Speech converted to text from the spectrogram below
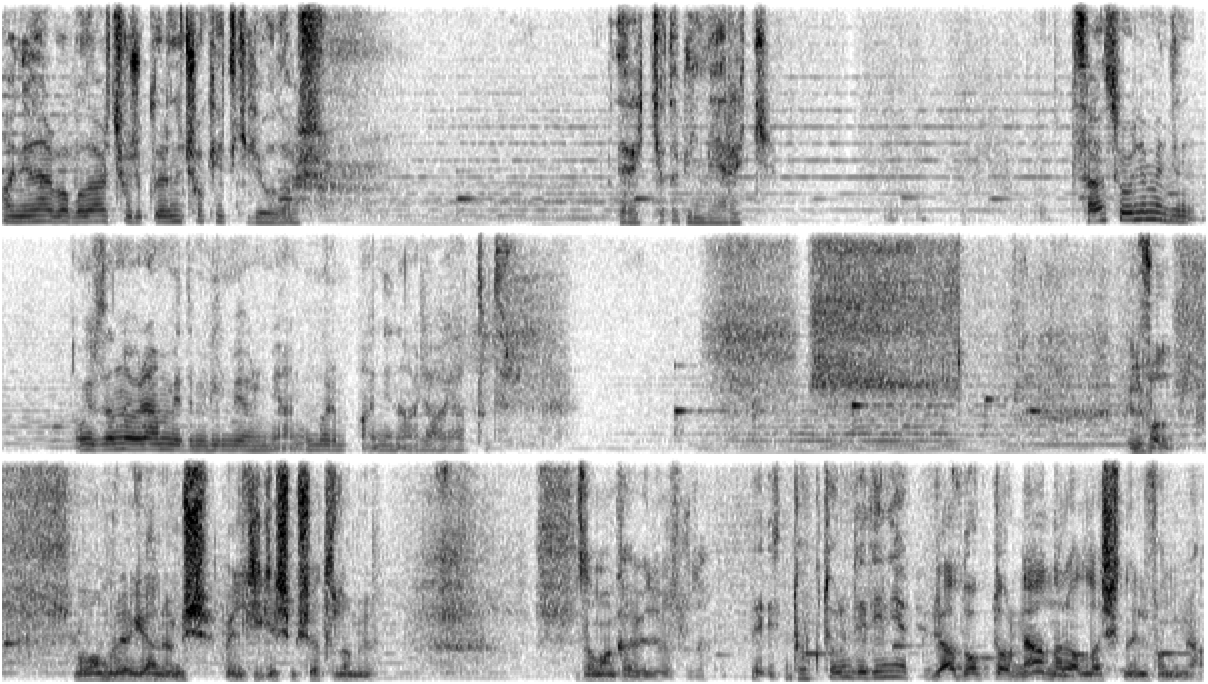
Anneler babalar çocuklarını çok etkiliyorlar. Bilerek ya da bilmeyerek. Sen söylemedin. O yüzden öğrenmedim bilmiyorum yani. Umarım annen hala hayattadır. Elif Hanım, babam buraya gelmemiş. Belki geçmişi hatırlamıyor. Zaman kaybediyoruz burada. E, Doktorun dediğini yapıyor. Ya doktor ne anlar Allah aşkına Elif Hanım ya?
